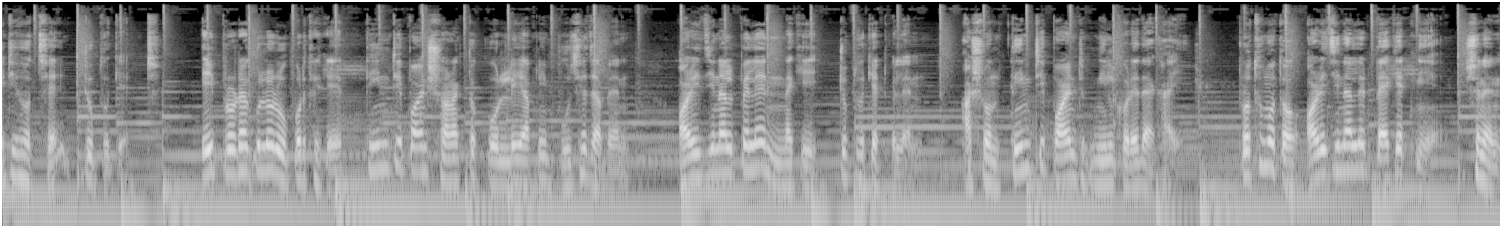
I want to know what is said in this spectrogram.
এটি হচ্ছে ডুপ্লিকেট এই প্রোডাক্টগুলোর উপর থেকে তিনটি পয়েন্ট শনাক্ত করলেই আপনি বুঝে যাবেন, অরিজিনাল পেলেন নাকি ডুপ্লিকেট পেলেন। আসুন তিনটি পয়েন্ট মিল করে দেখাই। প্রথমত, অরিজিনালের প্যাকেট নিয়ে। শোনেন,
